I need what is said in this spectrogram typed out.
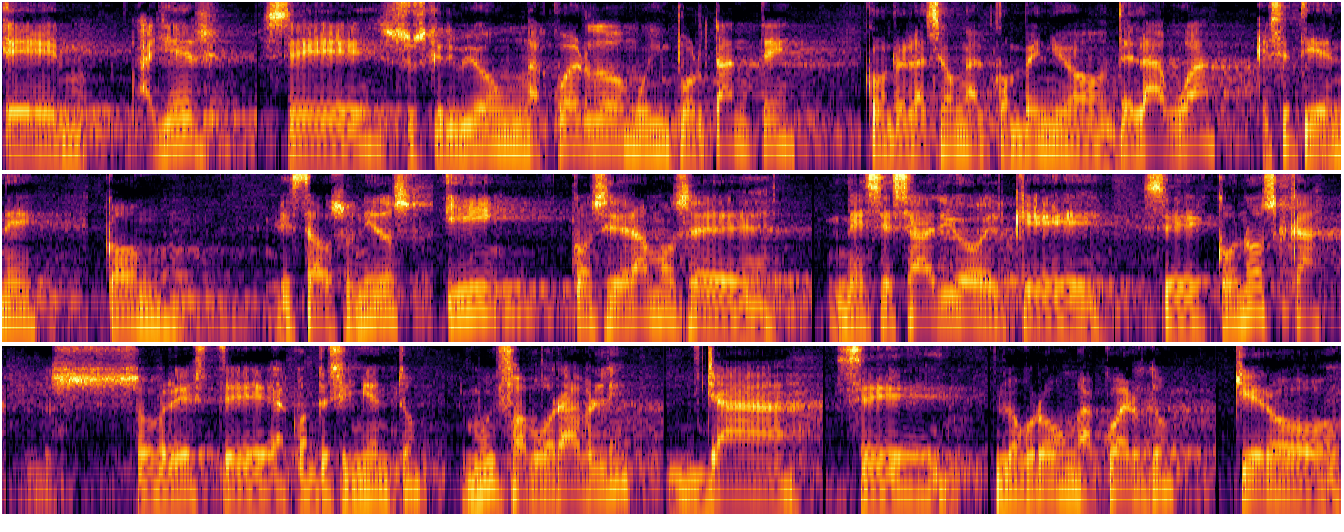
Eh, ayer se suscribió un acuerdo muy importante con relación al convenio del agua que se tiene con Estados Unidos y consideramos eh, necesario el que se conozca sobre este acontecimiento, muy favorable, ya se logró un acuerdo, quiero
